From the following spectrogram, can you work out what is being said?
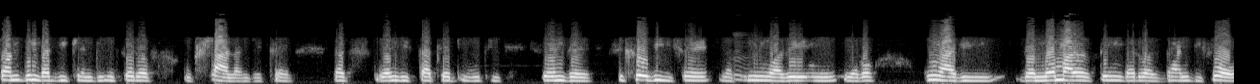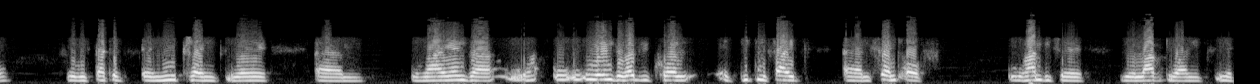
something that we can do instead of ukuhlala nje kuphela. That's when we started ukuthi senze sihlobise nasemingcwabeni yabo? Kungabi the normal thing that was done before. So we started a new trend where um ungayenza uyenze what we call a dignified um send off. Uhambise your loved ones in a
